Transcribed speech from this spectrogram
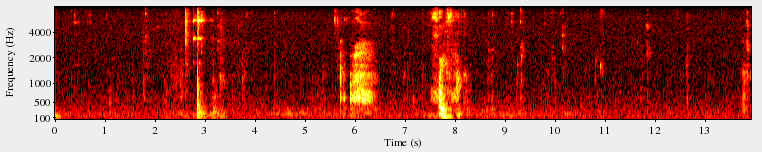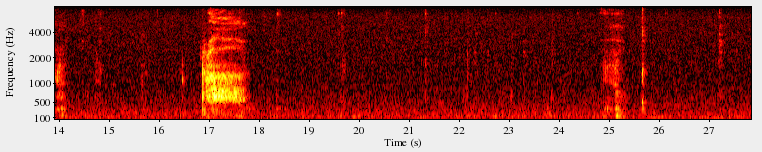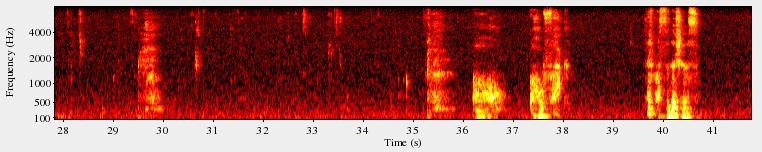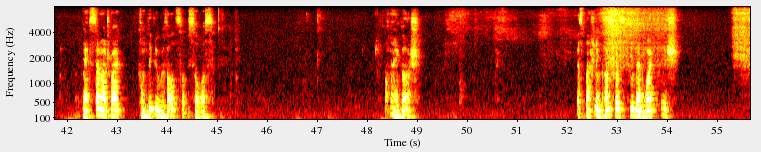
Holy fuck. Oh fuck. That was delicious. Next time I try it completely without soy sauce. Oh my gosh. Especially in contrast to that white fish.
